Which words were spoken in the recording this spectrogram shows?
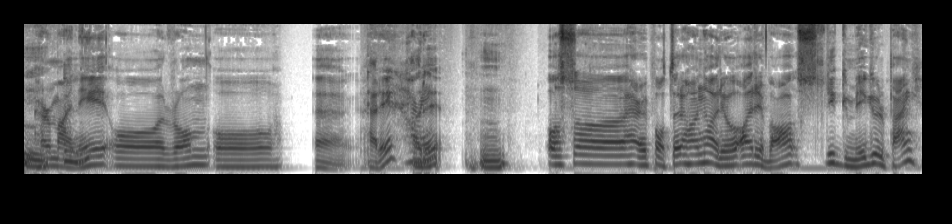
Hermione og Ron og eh, Harry. Harry. Og så Harry Potter han har jo arva styggmye gullpenger,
